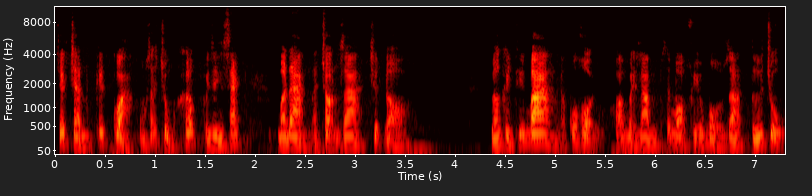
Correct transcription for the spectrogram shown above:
Chắc chắn kết quả cũng sẽ trùng khớp với danh sách mà Đảng đã chọn ra trước đó. Và kịch thứ ba là Quốc hội khóa 15 sẽ bỏ phiếu bầu ra tứ trụ.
